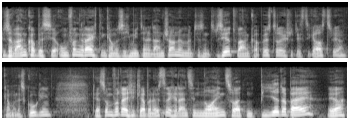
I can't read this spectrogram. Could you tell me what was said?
Dieser Warenkorb ist sehr umfangreich, den kann man sich im Internet anschauen, wenn man das interessiert. Warenkorb Österreich, Statistik Austria, kann man das googeln. Der ist umfangreich, ich glaube in Österreich allein sind neun Sorten Bier dabei. Ja.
